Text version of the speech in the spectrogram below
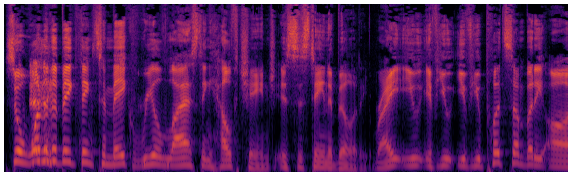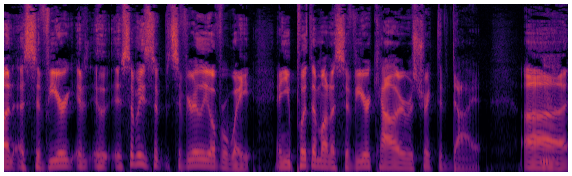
so one of the big things to make real lasting health change is sustainability, right? You if you if you put somebody on a severe if, if somebody's severely overweight and you put them on a severe calorie restrictive diet, uh,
